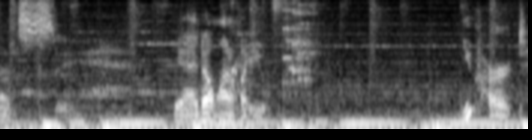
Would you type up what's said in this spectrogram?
Let's see. Yeah, I don't want to fight you. You hurt.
